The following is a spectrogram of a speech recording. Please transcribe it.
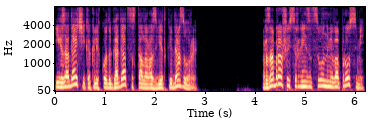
Их задачей, как легко догадаться, стала разведка и дозоры. Разобравшись с организационными вопросами,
